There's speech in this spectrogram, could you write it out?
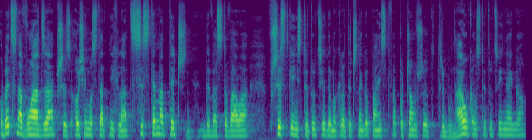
Obecna władza przez osiem ostatnich lat systematycznie dewastowała wszystkie instytucje demokratycznego państwa, począwszy od Trybunału Konstytucyjnego,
